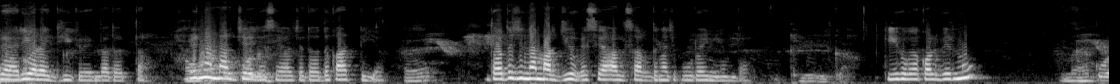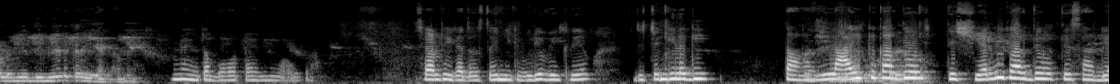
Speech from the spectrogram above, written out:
ਡੈਰੀ ਵਾਲਾ ਠੀਕ ਰਹਿੰਦਾ ਦੁੱਧ ਤਾਂ। ਜਿੰਨਾ ਮਰਜ਼ੀ ਹੋ ਜਾਏ ਸਿਆਲ ਚ ਦੁੱਧ ਘੱਟ ਹੀ ਆ। ਹੈਂ? ਦੁੱਧ ਜਿੰਨਾ ਮਰਜ਼ੀ ਹੋਵੇ ਸਿਆਲ ਸਰਦੀਆਂ ਚ ਪੂਰਾ ਹੀ ਨਹੀਂ ਹੁੰਦਾ। ਠੀਕ ਆ। ਕੀ ਹੋ ਗਿਆ ਕੁਲਵੀਰ ਨੂੰ? ਮੈਂ ਕੋਲ ਵੀ ਦੀ ਵੇਟ ਕਰੀ ਜਾਂਦਾ ਮੈਂ। ਨਹੀਂ ਉਹ ਤਾਂ ਬਹੁਤ ਟਾਈਮ ਨੂੰ ਆਊਗਾ। ਚਲ ਠੀਕ ਹੈ ਦੋਸਤੋ ਇੰਨੀ ਕੁ ਵੀਡੀਓ ਵੇਖ ਲਿਓ। ਜੇ ਚੰਗੀ ਲੱਗੀ ਤਾਂ ਲਾਈਕ ਕਰ ਦਿਓ। ਤੇ ਸ਼ੇਅਰ ਵੀ ਕਰ ਦਿਓ ਤੇ ਸਾਡੇ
